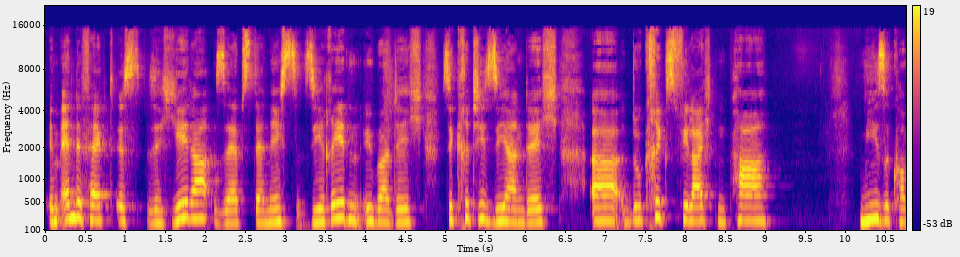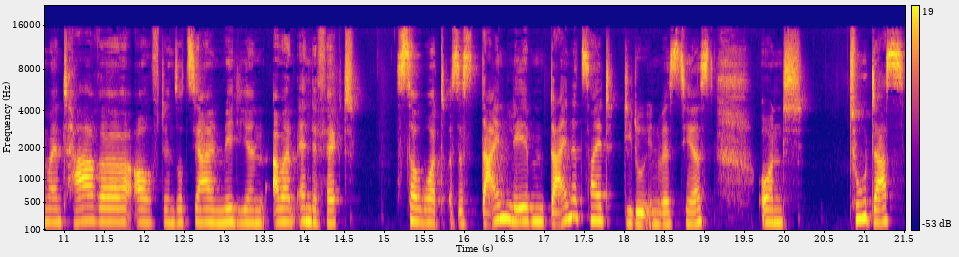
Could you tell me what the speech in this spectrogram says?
Im Endeffekt ist sich jeder selbst der Nächste. Sie reden über dich, sie kritisieren dich, äh, du kriegst vielleicht ein paar miese Kommentare auf den sozialen Medien, aber im Endeffekt, so what? Es ist dein Leben, deine Zeit, die du investierst und tu das,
